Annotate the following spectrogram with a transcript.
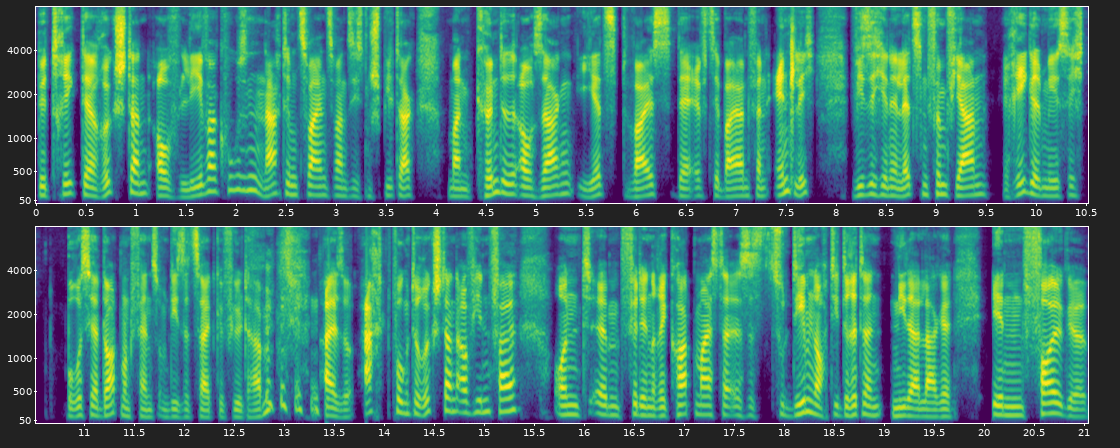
beträgt der Rückstand auf Leverkusen nach dem 22. Spieltag. Man könnte auch sagen, jetzt weiß der FC Bayern-Fan endlich, wie sich in den letzten fünf Jahren regelmäßig Borussia Dortmund-Fans um diese Zeit gefühlt haben. Also acht Punkte Rückstand auf jeden Fall. Und ähm, für den Rekordmeister ist es zudem noch die dritte Niederlage in Folge.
